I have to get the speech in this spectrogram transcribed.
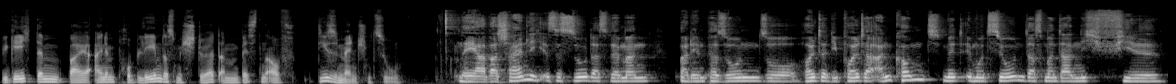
Wie gehe ich denn bei einem Problem, das mich stört, am besten auf diese Menschen zu? Naja, wahrscheinlich ist es so, dass wenn man bei den Personen so holter die Polter ankommt mit Emotionen, dass man da nicht viel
